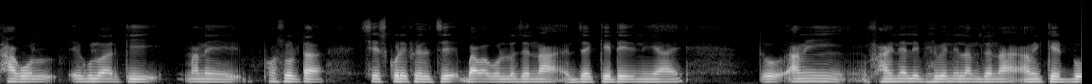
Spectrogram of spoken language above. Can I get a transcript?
ছাগল, এগুলো আর কি মানে ফসলটা শেষ করে ফেলছে। বাবা বলল যে না, যে কেটে নিয়ে আয়। তো আমি ফাইনালি ভেবে নিলাম যে না, আমি কেটবো,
